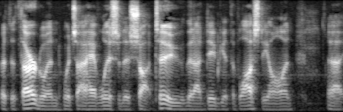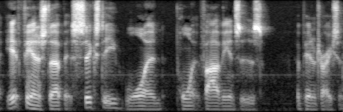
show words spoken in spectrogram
But the third one, which I have listed as shot two, that I did get the velocity on, uh, it finished up at 61.5 inches of penetration.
